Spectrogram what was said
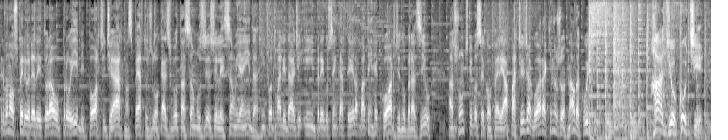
Tribunal Superior Eleitoral proíbe porte de armas perto de locais de votação nos dias de eleição e ainda informalidade e emprego sem carteira batem recorde no Brasil. Assuntos que você confere a partir de agora aqui no Jornal da CUT. Rádio CUT.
